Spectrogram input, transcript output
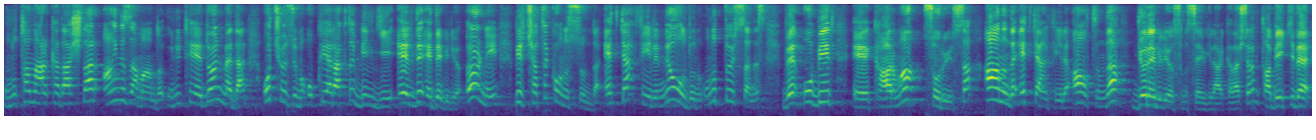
unutan arkadaşlar aynı zamanda üniteye dönmeden o çözümü okuyarak da bilgiyi elde edebiliyor. Örneğin bir çatı konusunda etken fiilin ne olduğunu unuttuysanız ve o bir e, karma soruysa anında etken fiili altında görebiliyorsunuz sevgili arkadaşlarım. Tabii ki de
